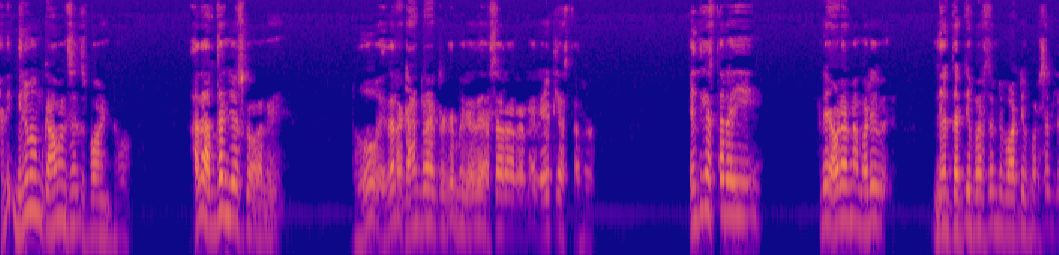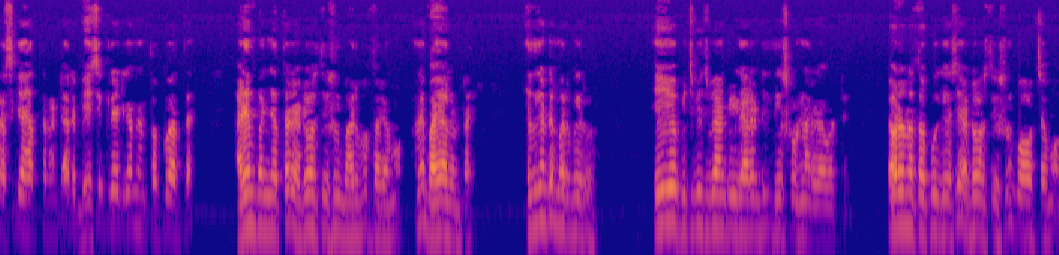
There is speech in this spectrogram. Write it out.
అది మినిమం కామన్ సెన్స్ పాయింట్. అది అర్థం చేసుకోవాలి. ఇప్పుడు ఏదైనా కాంట్రాక్టర్కి మీరు ఏదో ఎస్ఆర్ఆర్ అనే రేట్లు ఇస్తారు. ఎందుకు ఇస్తారు అవి అంటే ఎవడన్నా మరి నేను థర్టీ పర్సెంట్ ఫార్టీ పర్సెంట్ లెస్కే వేస్తానంటే అరే బేసిక్ రేట్గా నేను తక్కువ వేస్తే అడేం పని చేస్తాడు? అడ్వాన్స్ తీసుకుని పారిపోతాడేమో అనే భయాలు ఉంటాయి. ఎందుకంటే మరి మీరు ఏయో పిచ్చి పిచ్చి బ్యాంకులు గ్యారంటీ తీసుకుంటున్నారు కాబట్టి ఎవరైనా తక్కువ చేసి అడ్వాన్స్ తీసుకుని పోవచ్చేమో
